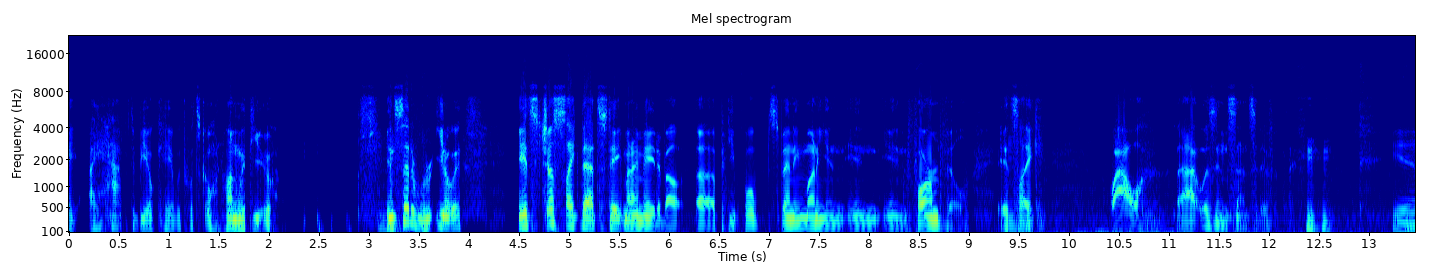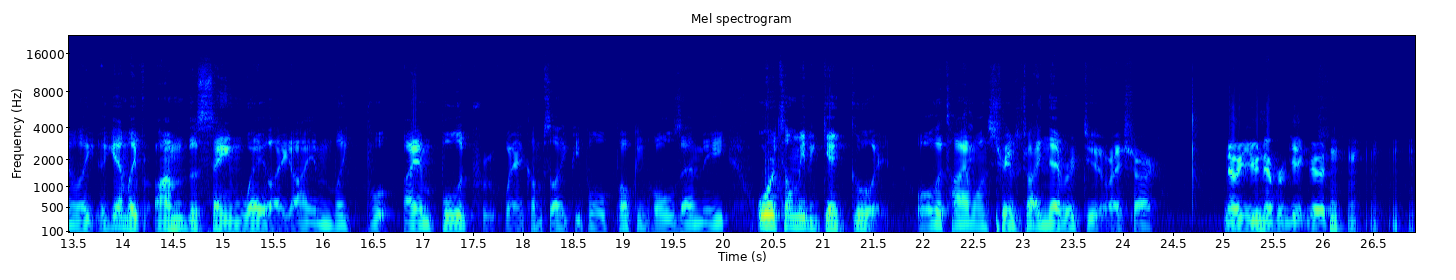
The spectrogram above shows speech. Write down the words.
i, I have to be okay with what's going on with you mm-hmm. instead of you know it's just like that statement i made about uh, people spending money in in in farmville it's mm-hmm. like wow that was insensitive Yeah, like again, like I'm the same way. Like I am like bu- I am bulletproof when it comes to like people poking holes at me or telling me to get good all the time on streams, which I never do. Right, Shark? No, you never get good.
